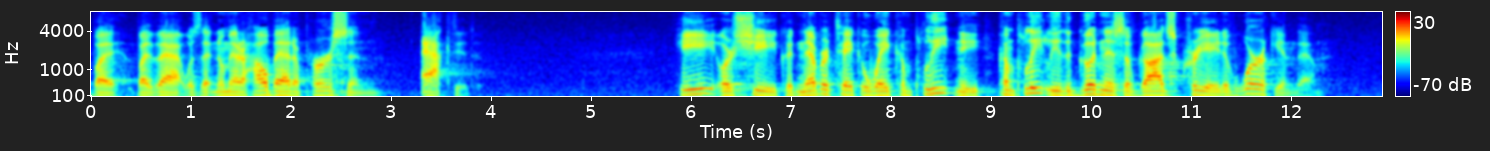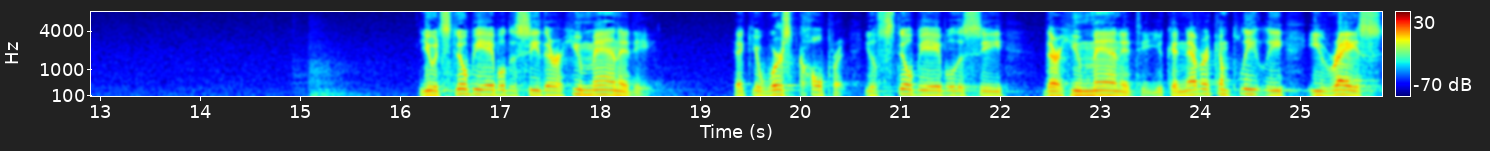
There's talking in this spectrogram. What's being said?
by, by that was that no matter how bad a person acted, he or she could never take away completely, completely the goodness of God's creative work in them. you would still be able to see their humanity. Like your worst culprit, you'll still be able to see their humanity. You can never completely erase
